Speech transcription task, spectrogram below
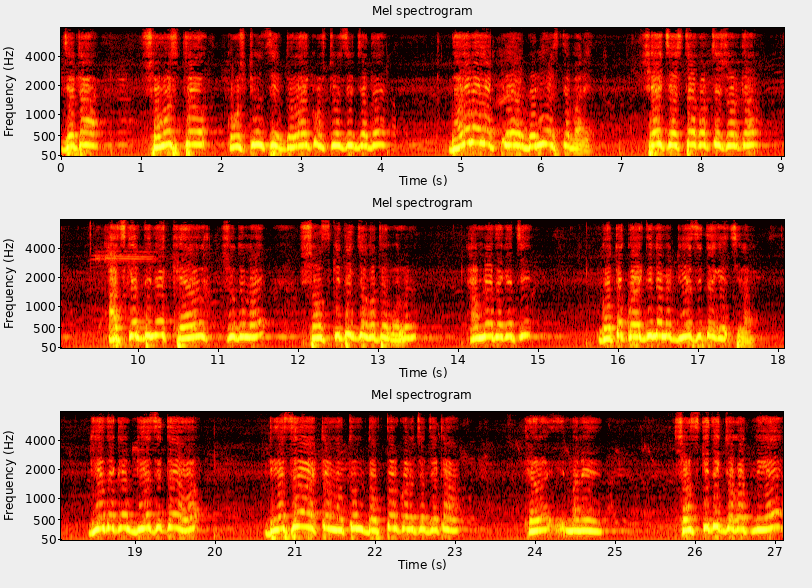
যেটা সমস্ত কনস্টিটিউন্সির দোলাই কনস্টিটিউন্সির যাতে ভালো ভালো প্লেয়ার বেরিয়ে আসতে পারে, সেই চেষ্টা করছে সরকার। আজকের দিনে খেল শুধু নয়, সাংস্কৃতিক জগতে বলুন, আমরা দেখেছি গত কয়েকদিন আমি ডিএসসিতে গিয়েছিলাম। গিয়ে দেখলাম ডিএসসিতে ডিএসসি একটা নতুন দপ্তর করেছে যেটা মানে সাংস্কৃতিক জগৎ নিয়ে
